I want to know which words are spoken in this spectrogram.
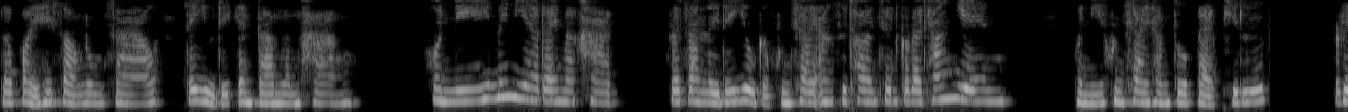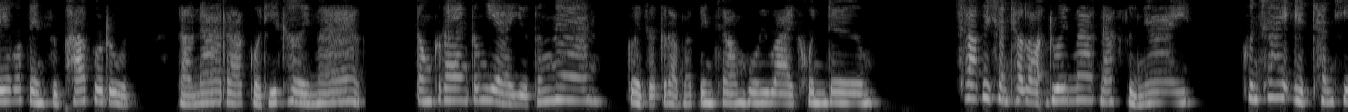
แล้วปล่อยให้สองหนุ่มสาวได้อยู่ด้วยกันตามลำพังคนนี้ไม่มีอะไรมาขัดพระจันทร์เลยได้อยู่กับคุณชายอังสุธรจนกระทั่งเย็น วันนี้คุณชายทำตัวแปลกพิลึก เรียกว่าเป็นสุภาพบุรุษแล้วน่ารักกว่าที่เคยมาก ต้องแกล้งต้องแย่อยู่ตั้งนานกว่าจะกลับมาเป็นจอมโวยวายคนเดิม ชอบให้ฉันทะเลาะด้วยมากนักหรือไง คุณชายเอ็ดทันที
